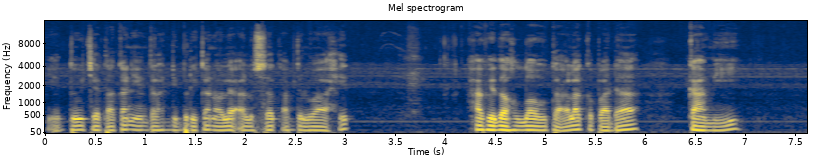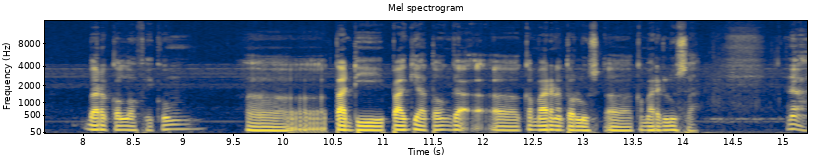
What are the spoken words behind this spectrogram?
yaitu cetakan yang telah diberikan oleh Al-Ustaz Abdul Wahid hafizahullah taala kepada kami barakallahu fikum uh, tadi pagi atau enggak uh, kemarin atau lus, uh, kemarin lusa. Nah,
